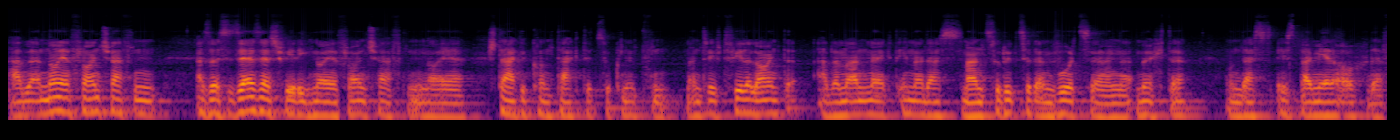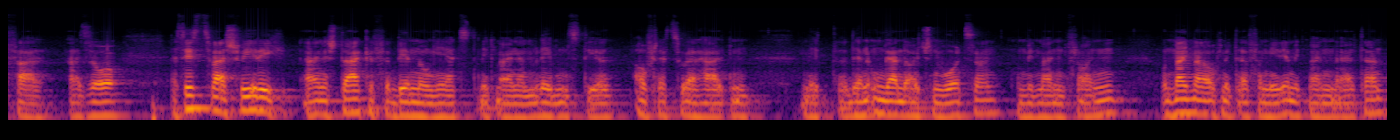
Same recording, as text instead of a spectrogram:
aber neue Freundschaften, also es ist sehr, sehr schwierig, neue Freundschaften, neue starke Kontakte zu knüpfen. Man trifft viele Leute, aber man merkt immer, dass man zurück zu den Wurzeln möchte. Und das ist bei mir auch der Fall. Also es ist zwar schwierig, eine starke Verbindung jetzt mit meinem Lebensstil aufrechtzuerhalten, mit den ungarndeutschen Wurzeln und mit meinen Freunden und manchmal auch mit der Familie, mit meinen Eltern.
